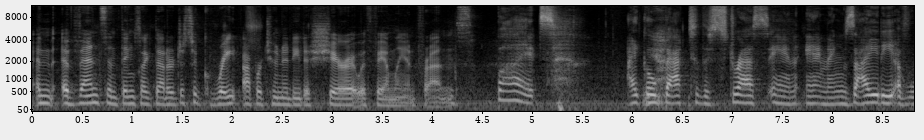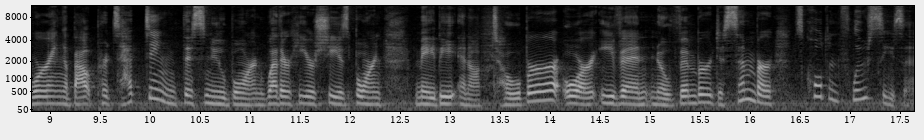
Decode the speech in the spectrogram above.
and events and things like that are just a great opportunity to share it with family and friends. But I go back to the stress and, and anxiety of worrying about protecting this newborn, whether he or she is born maybe in October or even November, December. It's cold and flu season.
